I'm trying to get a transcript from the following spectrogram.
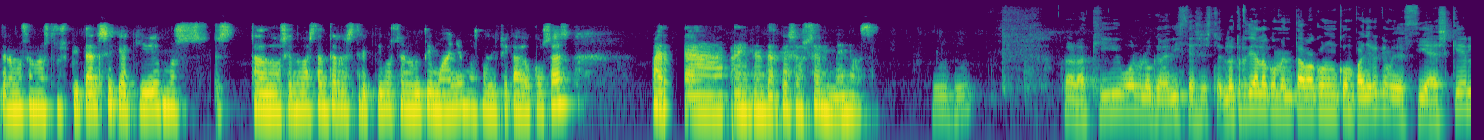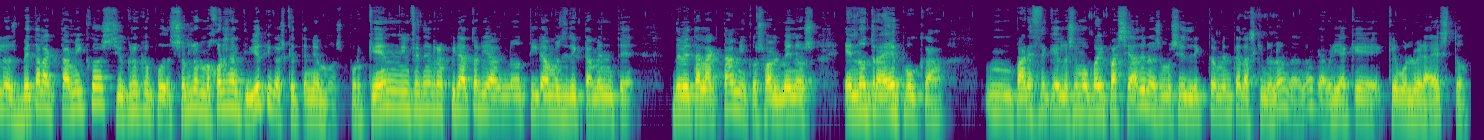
tenemos en nuestro hospital, sí que aquí hemos estado siendo bastante restrictivos en el último año, hemos modificado cosas para, intentar que se usen menos. Claro, aquí, bueno, lo que me dices, esto, el otro día lo comentaba con un compañero que me decía, es que los beta-lactámicos yo creo que son los mejores antibióticos que tenemos. ¿Por qué en infecciones respiratorias no tiramos directamente de beta-lactámicos? O al menos en otra época mm, parece que los hemos bypassado y nos hemos ido directamente a las quinolonas, ¿no? Que habría que, volver a esto.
